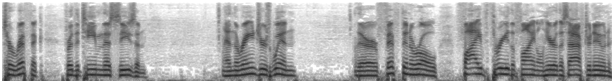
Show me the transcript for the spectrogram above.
terrific for the team this season. And the Rangers win their fifth in a row, 5 3 the final here this afternoon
